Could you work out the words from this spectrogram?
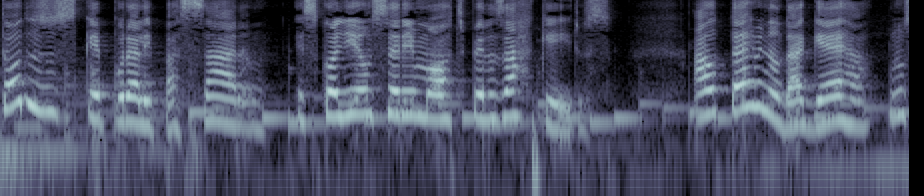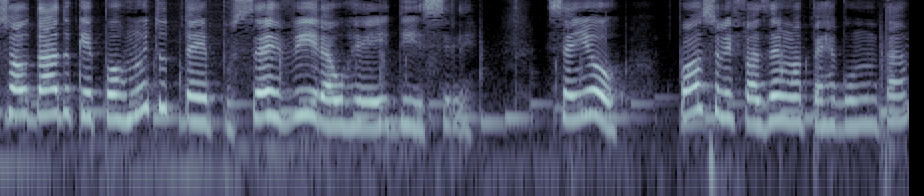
Todos os que por ali passaram escolhiam serem mortos pelos arqueiros. Ao término da guerra, um soldado que por muito tempo servira o rei disse-lhe: Senhor, posso lhe fazer uma pergunta?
